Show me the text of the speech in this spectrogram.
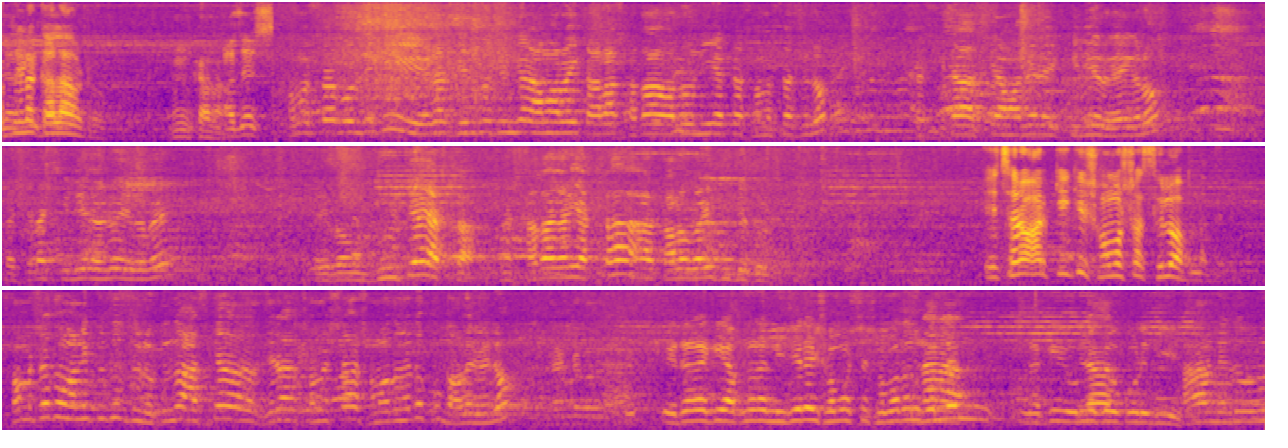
আপনারা কালা অটো। আচ্ছা সমস্যা বলতে কি এটা দীর্ঘদিন ধরে আমার ওই কালা সাদা অটো নিয়ে একটা সমস্যা ছিল। সেটা আজকে আমাদের ক্লিয়ার হয়ে গেল। তা সেটা ক্লিয়ার হলো এইভাবে। এবং দুইটাই একটা মানে সাদা গাড়ি একটা আর কালো গাড়ি দুইটা চলছে। এছাড়াও আর কি কি সমস্যা ছিল আপনাদের? সমস্যা তো অনেক কিছু ছিল কিন্তু আজকে যেটা সমস্যা সমাধান হতো খুব ভালোই হলো। এটা কি আপনারা নিজেরাই সমস্যা সমাধান করলেন নাকি অন্য কেউ করে দিয়েছে? আমার মেজবাবু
